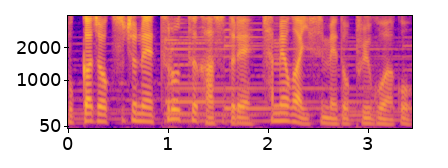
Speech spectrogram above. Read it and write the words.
국가적 수준의 트로트 가수들의 참여가 있음에도 불구하고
